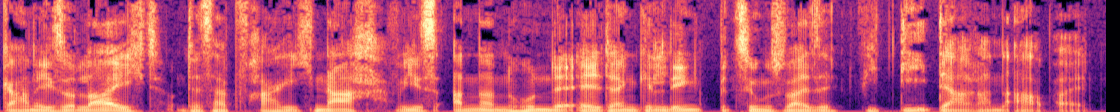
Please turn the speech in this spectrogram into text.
gar nicht so leicht. Und deshalb frage ich nach, wie es anderen Hundeeltern gelingt, beziehungsweise wie die daran arbeiten.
